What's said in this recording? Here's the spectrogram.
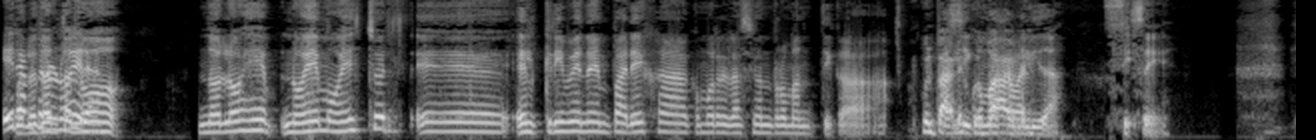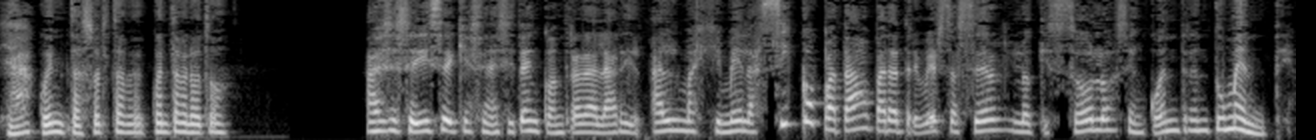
Por pero no eran. no, no, los he- no hemos hecho el, eh, el crimen en pareja como relación romántica, Culpable, así como a cabalidad. Sí. Sí. Ya, cuenta, suéltame, cuéntamelo todo. A veces se dice que se necesita encontrar al alma gemela psicópata para atreverse a hacer lo que solo se encuentra en tu mente.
